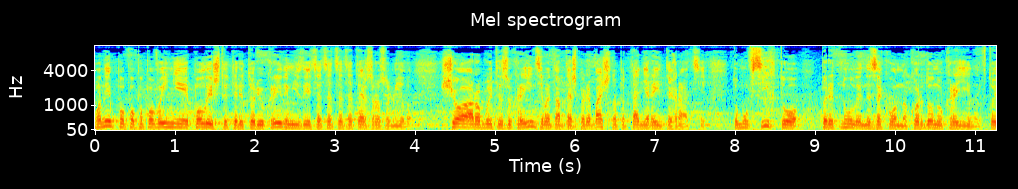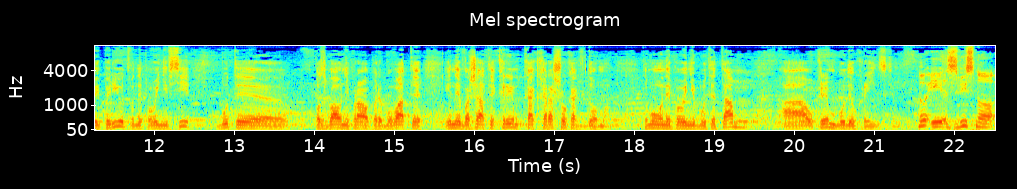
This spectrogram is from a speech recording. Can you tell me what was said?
вони по- по- повинні полишити територію України. Мені здається, це, це, це теж зрозуміло. Що робити з українцями? Там теж перебачено питання реінтеграції. Тому всі, хто перетнули незаконно кордон України в той період, вони повинні всі бути е, позбавлені права перебувати і не вважати Крим як хорошо, як вдома. Тому вони повинні бути там, а Крим буде українським. Ну і звісно,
